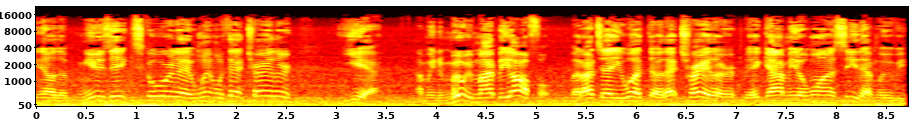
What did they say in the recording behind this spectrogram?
you know the music score that went with that trailer yeah. I mean, the movie might be awful, but I tell you what, though, that trailer it got me to want to see that movie.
